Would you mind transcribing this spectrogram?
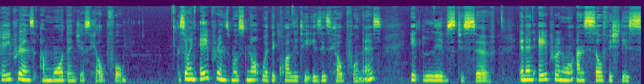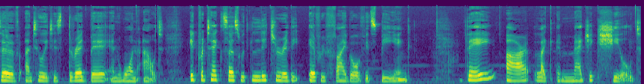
Aprons are more than just helpful. So, in aprons, most noteworthy quality is its helpfulness. It lives to serve. And an apron will unselfishly serve until it is threadbare and worn out. It protects us with literally every fiber of its being. They are like a magic shield,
